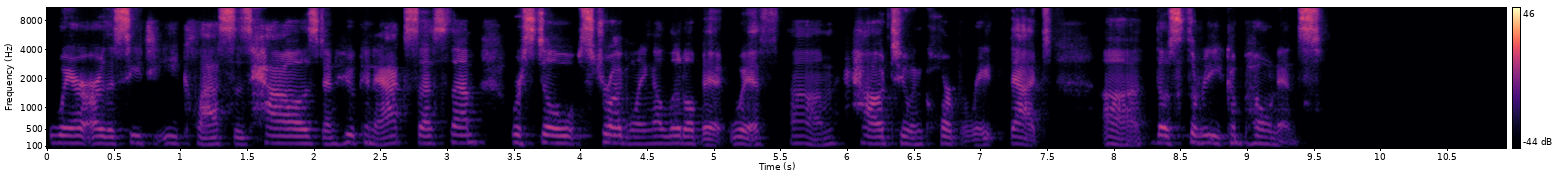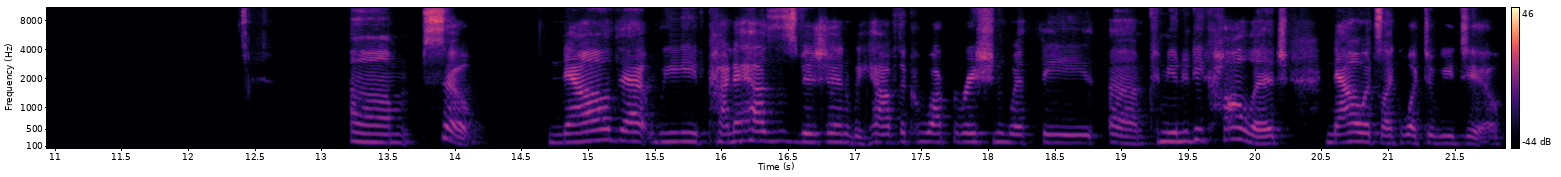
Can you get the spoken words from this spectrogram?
where are the CTE classes housed and who can access them, we're still struggling a little bit with um, how to incorporate that, uh, those three components. Um, so now that we've kind of has this vision, we have the cooperation with the um, community college, now it's like, what do we do?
